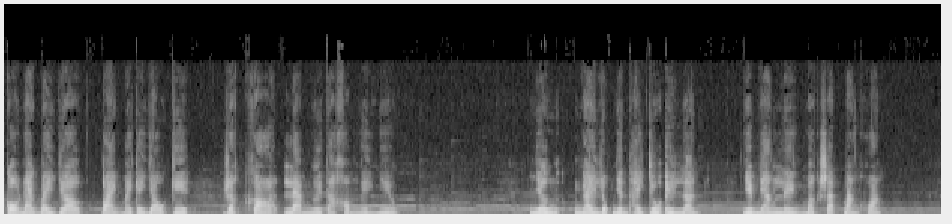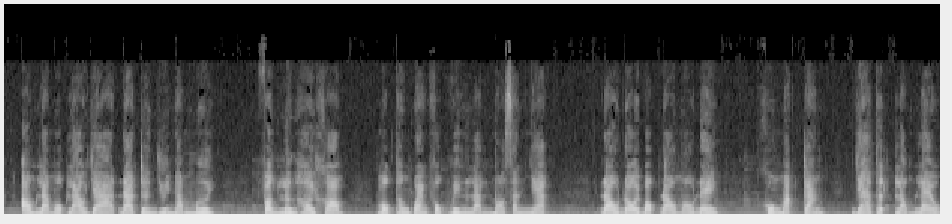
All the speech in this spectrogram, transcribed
cổ nàng bây giờ toàn mấy cái dấu kia rất khó làm người ta không nghĩ nhiều. Nhưng ngay lúc nhìn thấy chu y lệnh, Nhiễm nhan liền mất sạch băng khoăn. Ông là một lão giả đã trên dưới 50 Phần lưng hơi khòm, một thân quan phục viên lãnh màu xanh nhạt, đầu đội bọc đầu màu đen, khuôn mặt trắng, da thịt lỏng lẻo,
